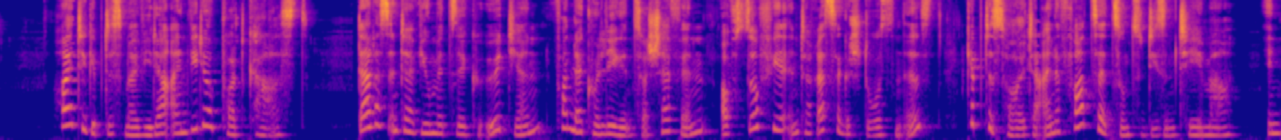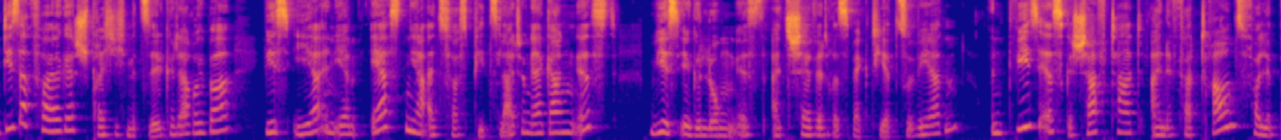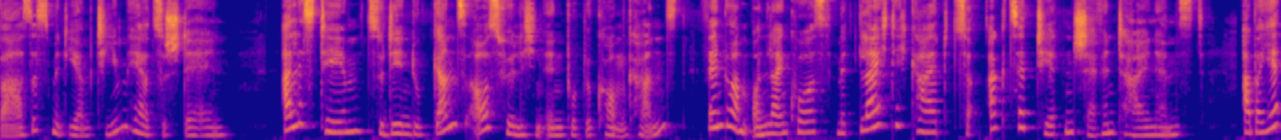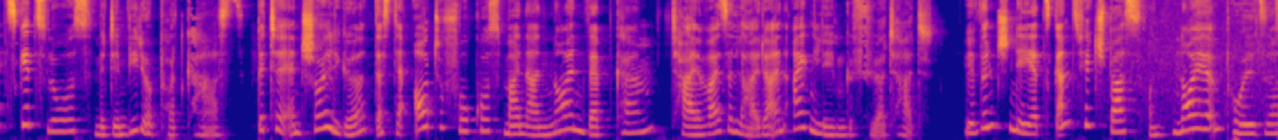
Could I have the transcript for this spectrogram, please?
Heute gibt es mal wieder einen Videopodcast. Da das Interview mit Silke Oetjen von der Kollegin zur Chefin auf so viel Interesse gestoßen ist, gibt es heute eine Fortsetzung zu diesem Thema. In dieser Folge spreche ich mit Silke darüber, wie es ihr in ihrem ersten Jahr als Hospizleitung ergangen ist, wie es ihr gelungen ist, als Chefin respektiert zu werden und wie sie es geschafft hat, eine vertrauensvolle Basis mit ihrem Team herzustellen. Alles Themen, zu denen du ganz ausführlichen Input bekommen kannst, wenn du am Online-Kurs mit Leichtigkeit zur akzeptierten Chefin teilnimmst. Aber jetzt geht's los mit dem Videopodcast. Bitte entschuldige, dass der Autofokus meiner neuen Webcam teilweise leider ein Eigenleben geführt hat. Wir wünschen dir jetzt ganz viel Spaß und neue Impulse.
